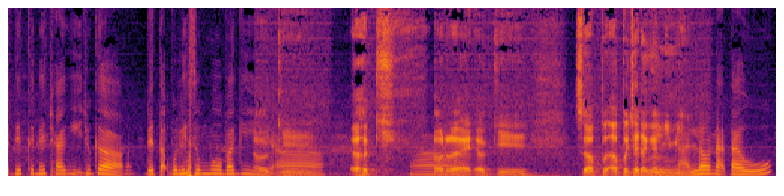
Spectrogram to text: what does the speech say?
dia kena cari juga. Dia tak boleh semua bagi. Okey. Ah. Okay. Ah. Alright, okay. So apa apa cadangan Okey, Mimi? Kalau nak tahu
